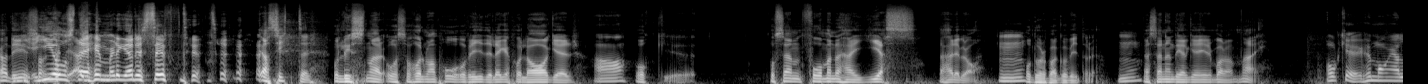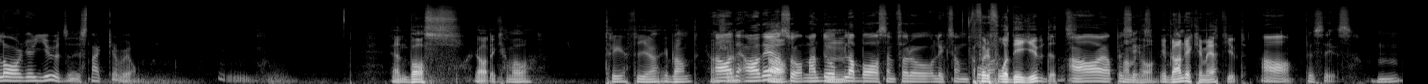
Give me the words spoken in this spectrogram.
Ja, det är så, Ge oss det hemliga receptet! Jag sitter och lyssnar och så håller man på och vrider, lägger på lager ja. och, eh, och sen får man det här yes, det här är bra. Mm. Och då är det bara att gå vidare. Mm. Men sen en del grejer bara nej. Okej, hur många lager ljud snackar vi om? En bas, ja det kan vara tre, fyra ibland. Kanske. Ja det, ja, det är så. Man dubblar Mm. basen för att liksom få... För att få det ljudet Ja, ja precis. Ibland räcker det med ett ljud. Ja, precis. Mm.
